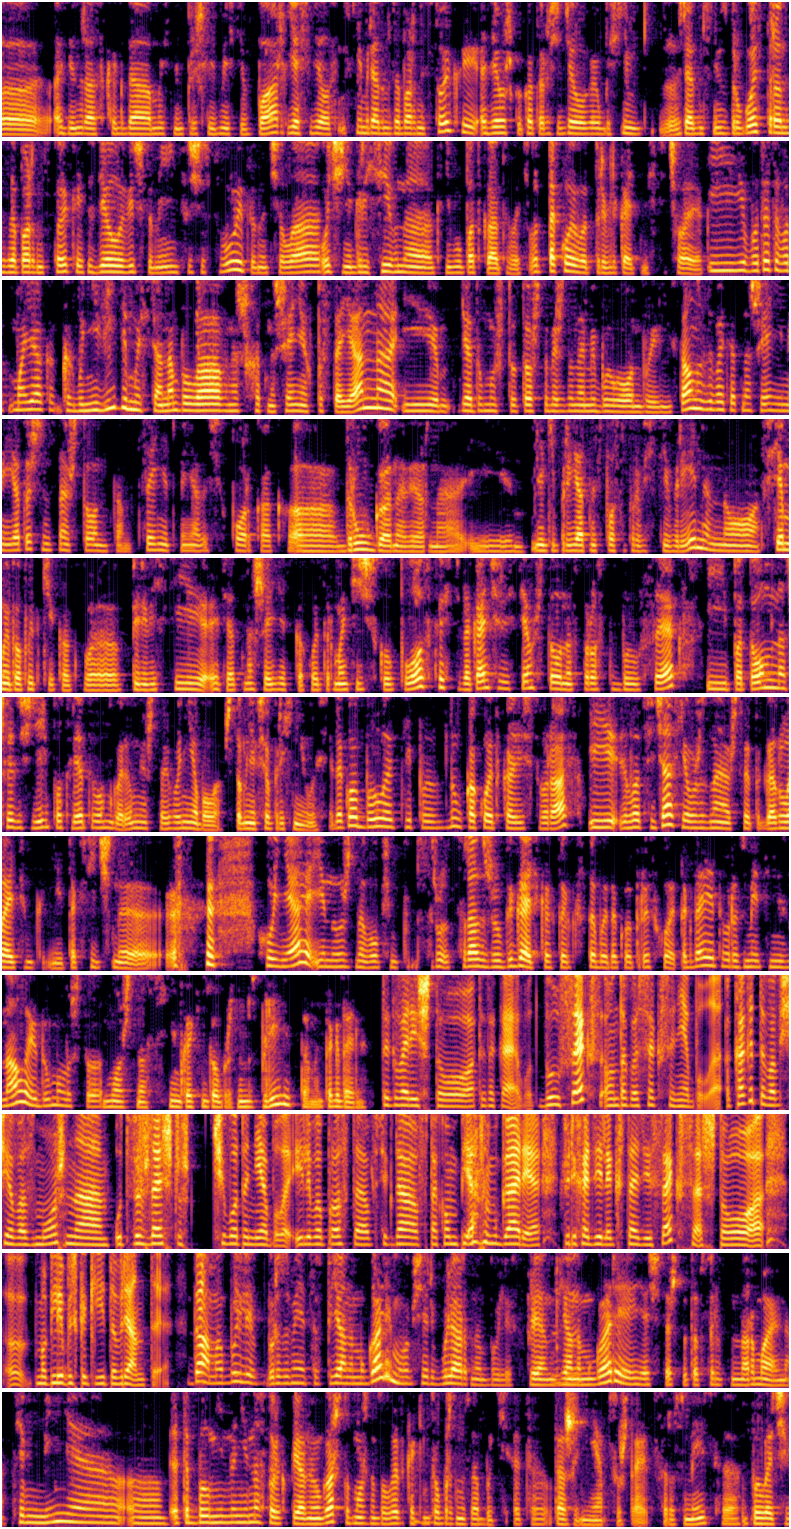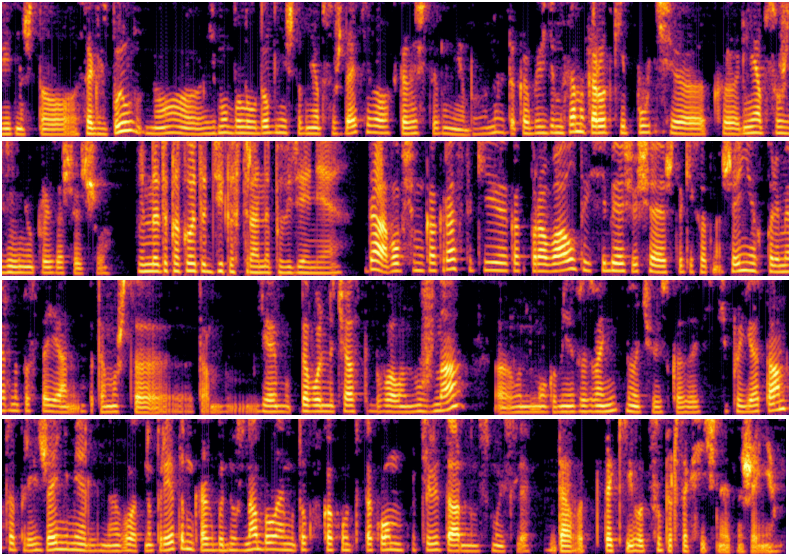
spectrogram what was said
один раз, когда мы с ним пришли вместе в бар, я сидела с ним рядом за барной стойкой, а девушка, которая сидела как бы с ним рядом с ним с другой стороны за барной стойкой, сделала вид, что меня не существует, и начала очень агрессивно к нему подкатывать. Вот такой вот привлекательности человек. И вот эта вот моя как бы невидимость, она была в наших отношениях постоянно, и я думаю, что то, что между нами было, он бы не стал называть отношениями. Я точно знаю, что он там ценит меня до сих пор как э, друга, наверное, и некий приятный способ провести время, но все мои попытки как бы перевести эти отношения в какую-то романтическую плоскость заканчивались тем, что у нас просто был секс, и потом на следующий день после этого он говорил мне, что его не было, что мне все приснилось. И такое было, типа, ну, какое-то количество раз. И вот сейчас я уже знаю, что это газлайтинг и токсичная хуйня, и нужно, в общем, сразу же убегать, как только с тобой такое происходит. Тогда я этого, разумеется, не знала и думала, что может нас с ним каким-то образом сблизить там и так далее. Ты говоришь, что ты такая вот, был секс, а он такой секса не было. А как это вообще возможно утверждать, что чего-то не было? Или вы просто всегда в таком пьяном угаре переходили к стадии секса, что э, могли быть какие-то варианты? Да, мы были, разумеется, в пьяном угаре, мы вообще регулярно были в пьяном, mm-hmm. пьяном угаре, и я считаю, что это абсолютно нормально. Тем не менее, э, это был не, не настолько пьяный угар, чтобы можно было это каким-то образом забыть. Это даже не обсуждается, разумеется. Было очевидно, что секс был, но ему было удобнее, чтобы не обсуждать его, сказать, что его не было. Ну, это, как бы, видимо, самый короткий путь э, к необсуждению произошедшего произошедшего. Ну, это какое-то дико странное поведение. Да, в общем, как раз-таки как провал ты себя ощущаешь в таких отношениях примерно постоянно, потому что э, там я ему довольно часто бывала нужна, э, он мог мне позвонить ночью и сказать, типа, я там-то, приезжай немедленно, вот. Но при этом как бы нужна была ему только в каком-то таком утилитарном смысле. Да, вот такие вот супер токсичные отношения.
